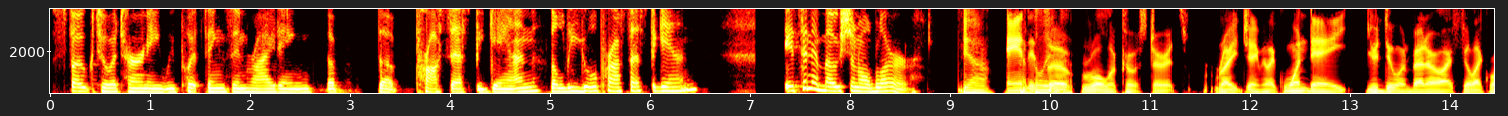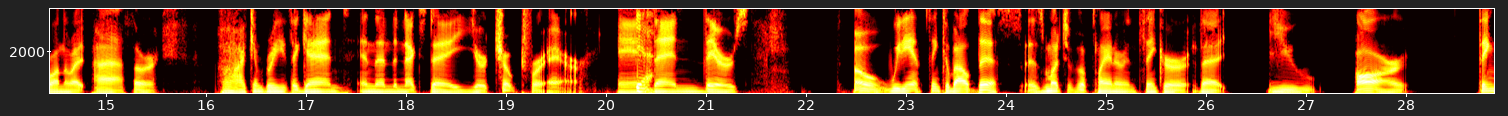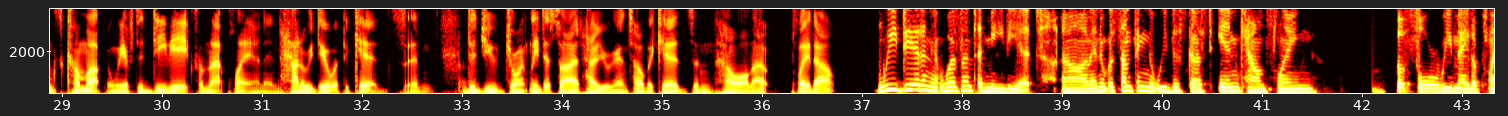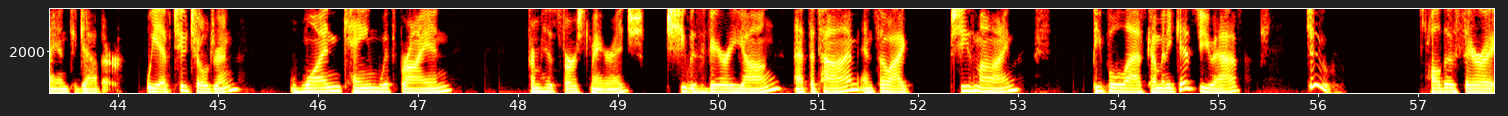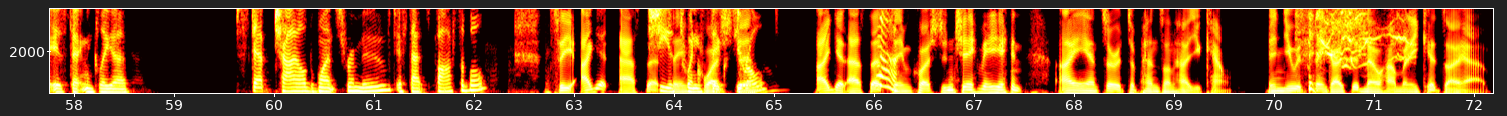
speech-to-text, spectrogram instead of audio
spoke to attorney. We put things in writing. The, the process began, the legal process began. It's an emotional blur. Yeah. and I it's a it. roller coaster. It's right, Jamie. Like one day you're doing better. I feel like we're on the right path, or oh, I can breathe again. And then the next day you're choked for air. And Yes. then there's, oh, we didn't think about this. As much of a planner and thinker that you are, things come up and we have to deviate from that plan. And how do we deal with the kids? And did you jointly decide how you were going to tell the kids and how all that played out? We did, and it wasn't immediate. Um, and it was something that we discussed in counseling before we made a plan together. We have two children. One came with Brian from his first marriage. She was very young at the time. And so I, she's mine. People will ask, How many kids do you have? Two. Although Sarah is technically a stepchild once removed, if that's possible. See, I get asked that she is 26 question. year old. I get asked that Yeah. same question, Jamie, and I answer it depends on how you count. And you would think I should know how many kids I have.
